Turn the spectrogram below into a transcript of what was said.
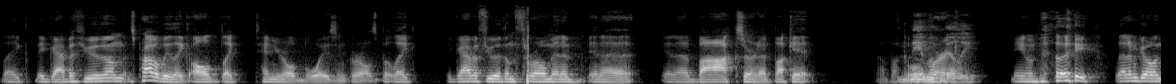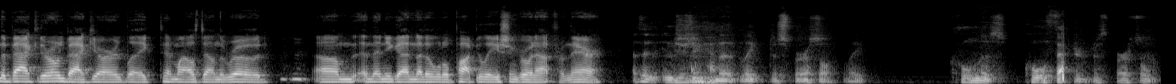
Like, they grab a few of them. It's probably like all like 10 year old boys and girls, but like, they grab a few of them, throw them in a, in a, in a box or in a bucket. A bucket Name them Billy name them Billy, let them go in the back, their own backyard, like 10 miles down the road. Mm-hmm. Um, and then you got another little population growing out from there. That's an interesting kind of like dispersal, like coolness, cool factor dispersal.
